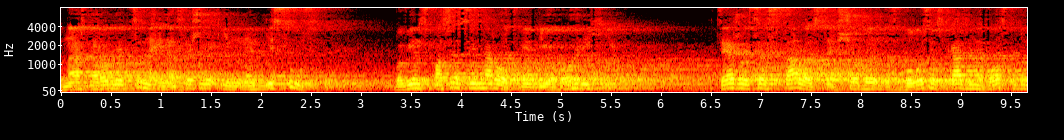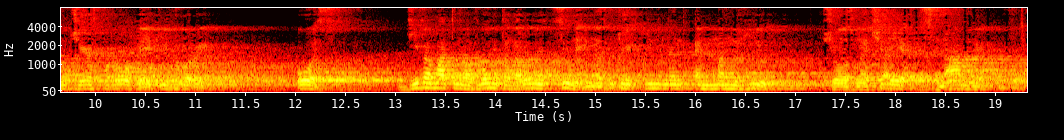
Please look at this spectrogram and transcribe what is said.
В наш народ є сина і назвеш іменем Ісус, бо Він спасе свій народ від його гріхів. Це ж усе сталося, щоб збулося сказане Господом через пророка, який говорив. Ось, діва матиме в лоні та народить сина і назвуть іменем Еммануїл, що означає з нами Бог.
